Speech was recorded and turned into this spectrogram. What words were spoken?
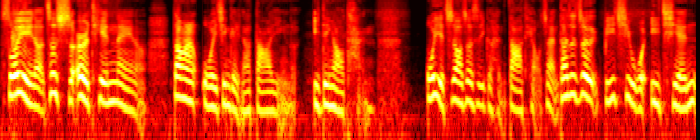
所以呢，这十二天内呢，当然我已经给人家答应了，一定要弹。我也知道这是一个很大挑战，但是这比起我以前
